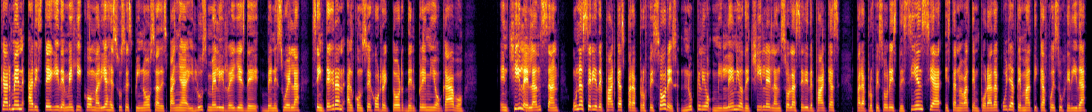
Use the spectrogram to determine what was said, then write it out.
Carmen Aristegui de México, María Jesús Espinosa de España y Luz Meli Reyes de Venezuela se integran al Consejo Rector del Premio Gabo. En Chile lanzan una serie de podcasts para profesores. Núcleo Milenio de Chile lanzó la serie de podcasts para profesores de ciencia esta nueva temporada cuya temática fue sugerida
